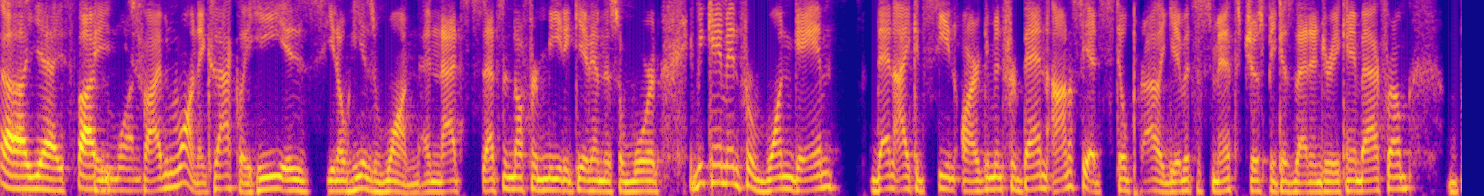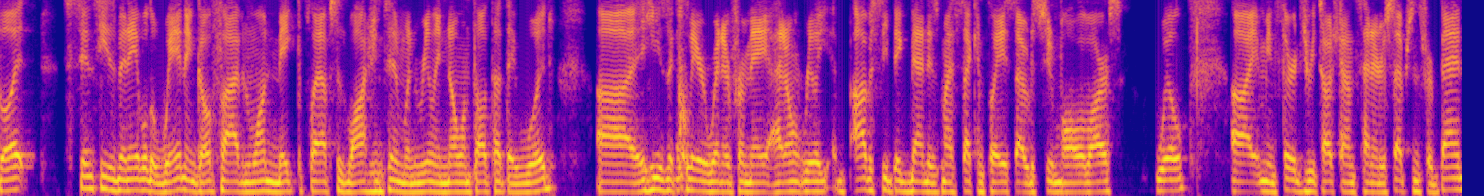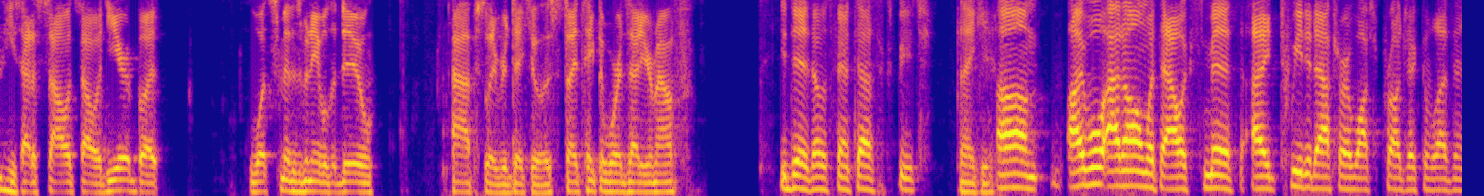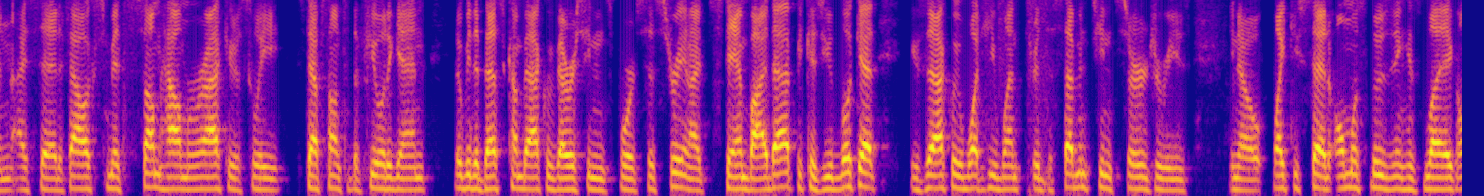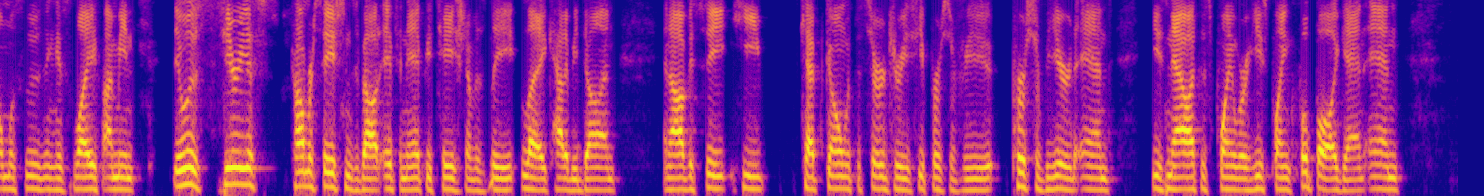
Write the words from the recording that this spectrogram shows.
Uh, yeah, he's five he, and one. Five and one, exactly. He is, you know, he is one, and that's that's enough for me to give him this award. If he came in for one game, then I could see an argument for Ben. Honestly, I'd still probably give it to Smith just because that injury he came back from. But since he's been able to win and go five and one, make the playoffs with Washington when really no one thought that they would, uh, he's a clear winner for me. I don't really, obviously, Big Ben is my second place. I would assume all of ours will. Uh, I mean, 33 touchdowns, 10 interceptions for Ben. He's had a solid, solid year, but what Smith has been able to do, absolutely ridiculous. Did I take the words out of your mouth? You did. That was fantastic speech. Thank you. Um, I will add on with Alex Smith. I tweeted after I watched Project 11. I said, if Alex Smith somehow miraculously steps onto the field again, it'll be the best comeback we've ever seen in sports history. And I stand by that because you look at exactly what he went through the 17 surgeries, you know, like you said, almost losing his leg, almost losing his life. I mean, there was serious conversations about if an amputation of his leg had to be done. And obviously, he kept going with the surgeries. He persevered, persevered, and he's now at this point where he's playing football again. And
